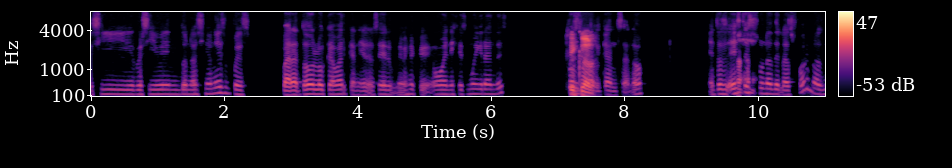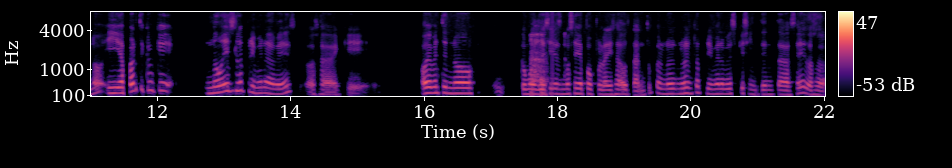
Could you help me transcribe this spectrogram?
si, reciben donaciones, pues para todo lo que abarcan y hacer, me imagino que ONGs muy grandes, pues no alcanza, ¿no? Entonces, esta es una de las formas, ¿no? Y aparte creo que no es la primera vez, o sea, que obviamente no, como decías, no se haya popularizado tanto, pero no, es la primera vez que se intenta hacer, o sea.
